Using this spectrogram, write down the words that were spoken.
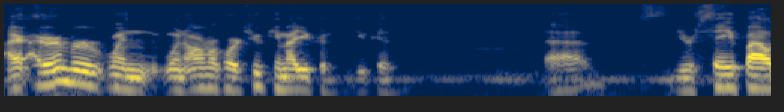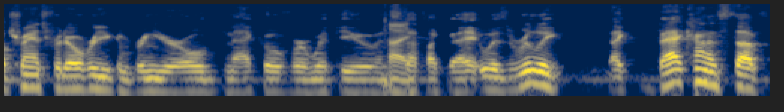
I, I remember when when Armor Core Two came out, you could you could uh, your save file transferred over. You can bring your old mech over with you and nice. stuff like that. It was really like that kind of stuff,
